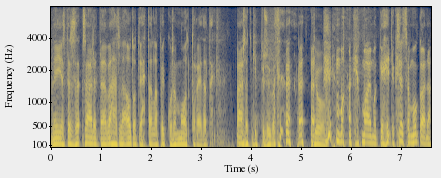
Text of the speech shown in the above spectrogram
Niin, ja sitten säädetään vähän sillä autotehtaalla pikkusen moottoreita, että päästötkin pysyvät Joo. ma- maailman kehityksessä mukana.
